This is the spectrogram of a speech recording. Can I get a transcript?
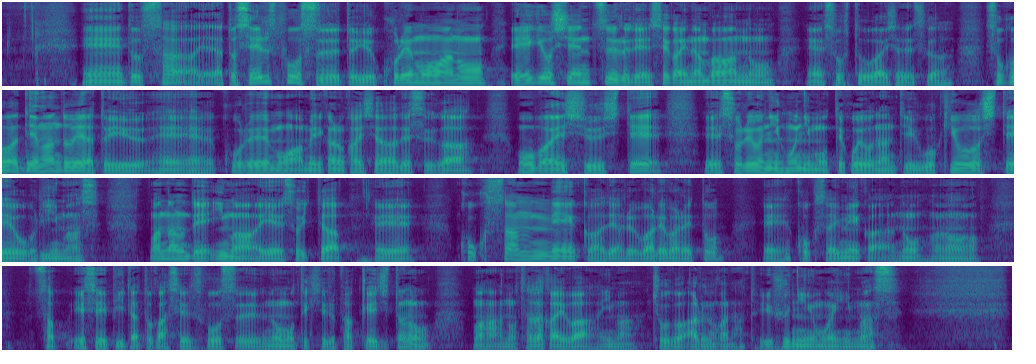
えっ、ー、と、さあ、あと、 Salesforce という、これもあの、営業支援ツールで世界ナンバーワンのソフト会社ですが、そこはデマンドウェアという、えー、これもアメリカの会社ですが、を買収して、えそれを日本に持ってこようなんていう動きをしております。まあ、なので、今、えそういった、え国産メーカーである我々と、え国際メーカーの、SAP だとか Salesforce の持ってきているパッケージとの、まあ、あの、戦いは今ちょうどあるのかなというふうに思います。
